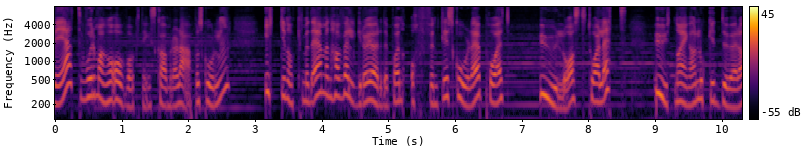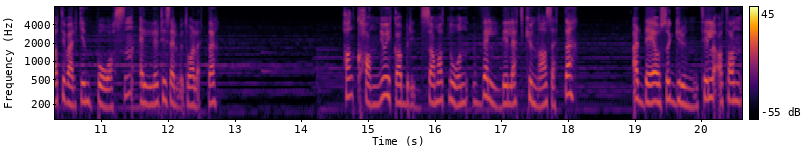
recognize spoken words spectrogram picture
vet hvor mange overvåkningskameraer det er på skolen. Ikke nok med det, men han velger å gjøre det på en offentlig skole, på et ulåst toalett, uten å engang lukke døra til verken båsen eller til selve toalettet. Han kan jo ikke ha brydd seg om at noen veldig lett kunne ha sett det. Er det også grunnen til at han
